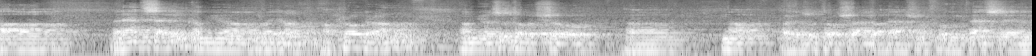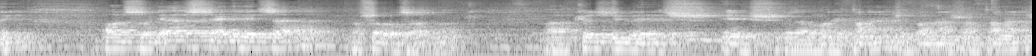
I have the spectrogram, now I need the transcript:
A rendszerünk, ami a, vagy a, a program, ami az utolsó a, nap, vagy az utolsó előadáson fogunk beszélni, az, hogy ez egy része a sorozatnak a közgyűlés, és van egy tanács, egy varnásram tanács.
